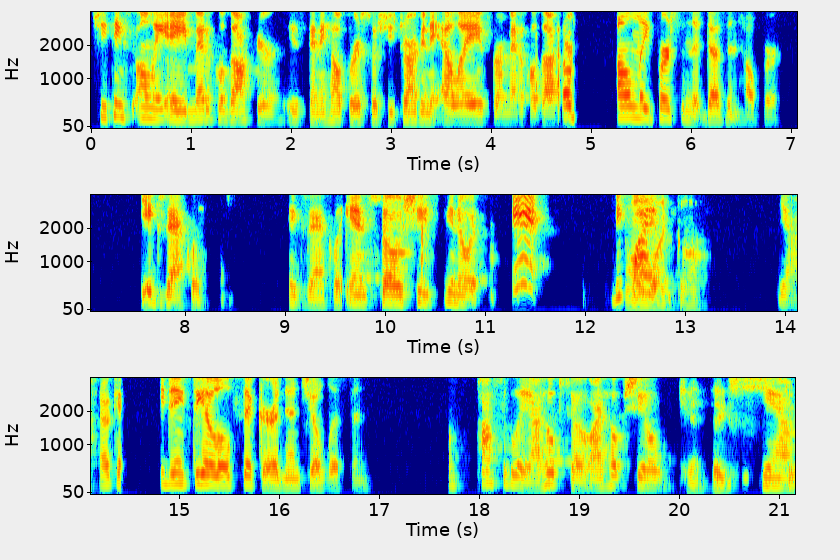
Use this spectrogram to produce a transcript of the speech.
she thinks only a medical doctor is going to help her, so she's driving to L.A. for a medical doctor. Only person that doesn't help her. Exactly, exactly. And so she's, you know, it's eh, be Oh my God. Yeah, Okay. She needs to get a little sicker and then she'll listen. possibly. I hope so. I hope she'll. Can't fix. Yeah.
